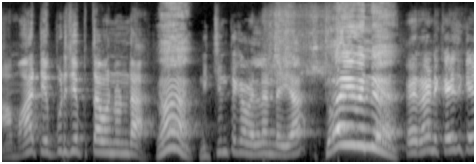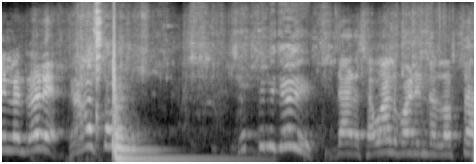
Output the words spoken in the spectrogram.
ఆ మాట ఎప్పుడు చెప్తావనుండా? నిశ్చింతగా వెళ్ళండి అయ్యా. రాండి ఖైదుకి వెళ్ళండి రాడే? చెప్పింది దాడ సవాలు పాడింది వాళ్ళు వస్తా.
